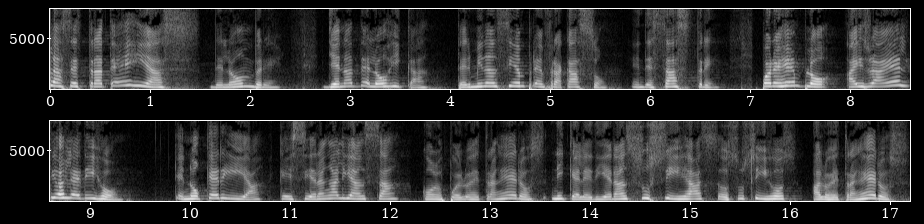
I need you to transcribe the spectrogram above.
las estrategias del hombre, llenas de lógica, terminan siempre en fracaso, en desastre. Por ejemplo, a Israel Dios le dijo que no quería que hicieran alianza con los pueblos extranjeros, ni que le dieran sus hijas o sus hijos a los extranjeros.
